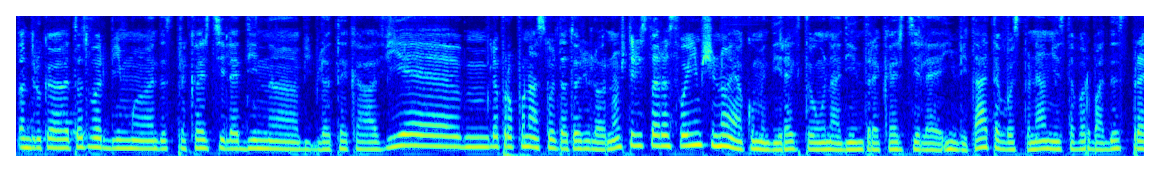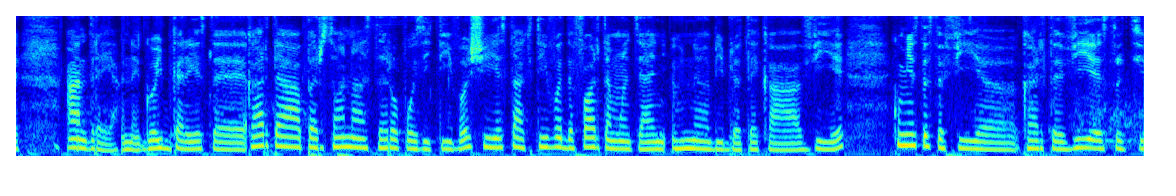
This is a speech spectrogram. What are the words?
Pentru că tot vorbim uh, despre cărțile din uh, Biblioteca Vie, mm, le propun ascultătorilor noștri să răsfoim și noi acum în direct una dintre cărțile invitate. Vă spuneam, este vorba despre Andreea Negoi, care este cartea Persoana seropozitivă și este activă de foarte mulți ani în Biblioteca Vie. Cum este să fie uh, carte vie, să-ți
